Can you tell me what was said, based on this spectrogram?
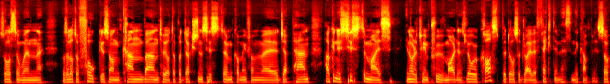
so also when uh, there was a lot of focus on Kanban, Toyota production system coming from uh, Japan. How can you systemize in order to improve margins, lower costs, but also drive effectiveness in the company. So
